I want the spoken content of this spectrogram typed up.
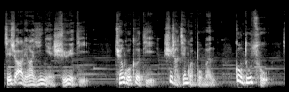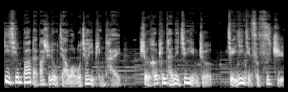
截至二零二一年十月底。全国各地市场监管部门共督促一千八百八十六家网络交易平台审核平台内经营者检验检测资质，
